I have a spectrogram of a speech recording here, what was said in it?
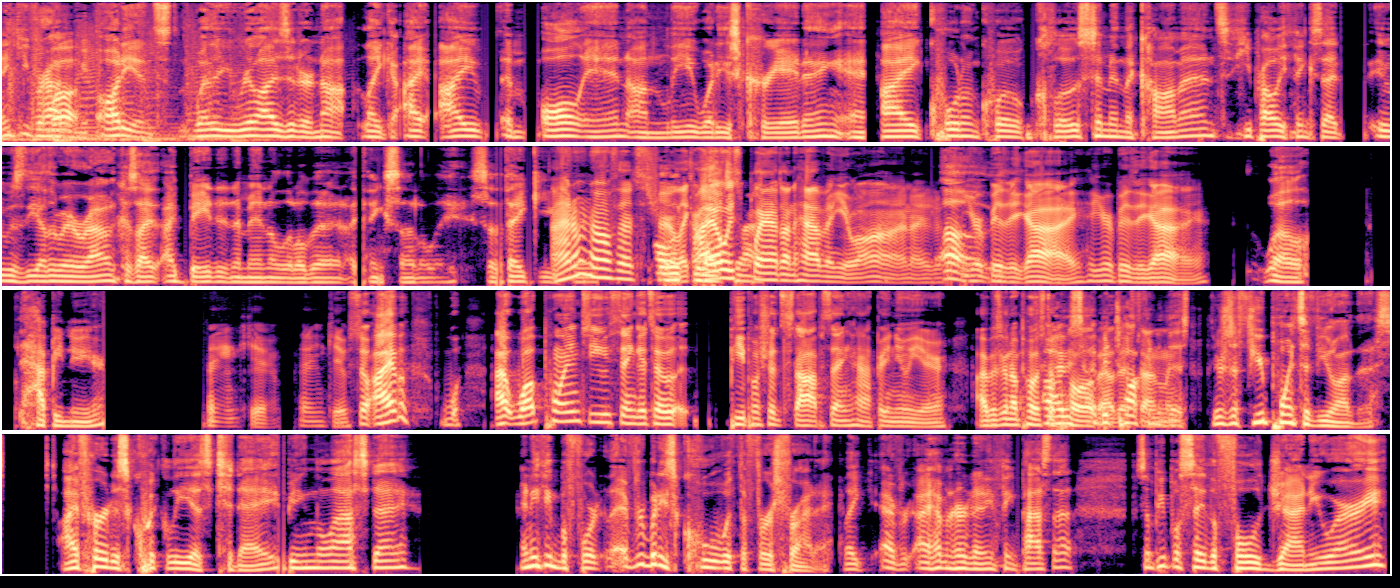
Thank you for having me. Audience, whether you realize it or not, like I, I am all in on Lee what he's creating, and I quote unquote closed him in the comments. He probably thinks that it was the other way around because I, I baited him in a little bit. I think subtly. So thank you. I don't know if that's true. Oh, Like, I always track. planned on having you on. I just, Oh. You're a oh. busy guy. You're a busy guy. Well, happy New Year. Thank you. Thank you. So I have. At what point do you think it's a people should stop saying Happy New Year? I was going to post Oh, a poll I've been about this talking on this. There's a few points of view on this. I've heard as quickly as today being the last day. Anything before everybody's cool with the first Friday. Like every I haven't heard anything past that. Some people say the full January.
